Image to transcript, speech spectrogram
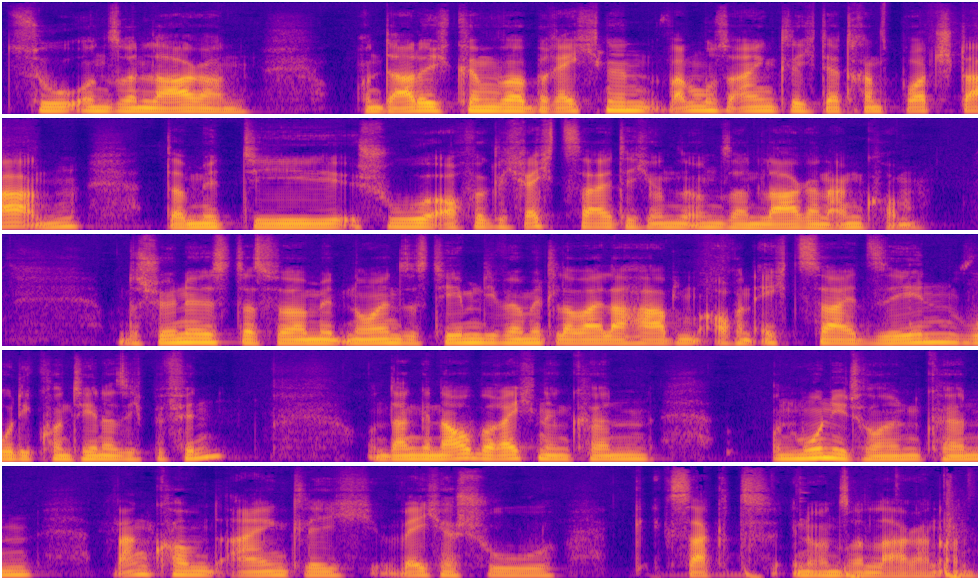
zu unseren Lagern. Und dadurch können wir berechnen, wann muss eigentlich der Transport starten, damit die Schuhe auch wirklich rechtzeitig in unseren Lagern ankommen. Und das Schöne ist, dass wir mit neuen Systemen, die wir mittlerweile haben, auch in Echtzeit sehen, wo die Container sich befinden und dann genau berechnen können und monitoren können, wann kommt eigentlich welcher Schuh exakt in unseren Lagern an.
